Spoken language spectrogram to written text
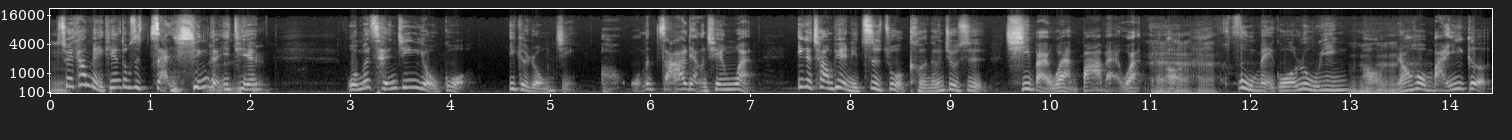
嗯，所以它每天都是崭新的一天。我们曾经有过一个荣景哦，我们砸两千万一个唱片，你制作可能就是七百万八百万啊，赴美国录音哦，然后买一个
